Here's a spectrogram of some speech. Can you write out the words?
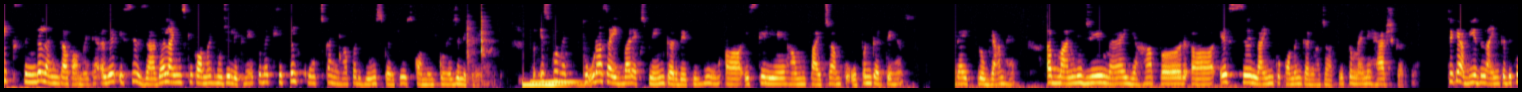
एक सिंगल लाइन का कमेंट है। अगर इससे ज़्यादा लाइंस के कमेंट मुझे लिखने हैं तो मैं ट्रिपल कोट्स का यहाँ पर यूज़ करके उस कमेंट को है जो लिख रहे हैं। तो इसको मैं थोड़ा सा एक बार एक्सप्लेन कर देती हूँ। इसके लिए हम पाइचाम को ओपन करते हैं। मेरा एक प्रोग्राम है। अब मान लीजिए मैं यहाँ पर इस लाइन को कमेंट करना चाहती हूँ तो मैंने हैश कर दिया। ठीक है, अब ये लाइन का देखो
